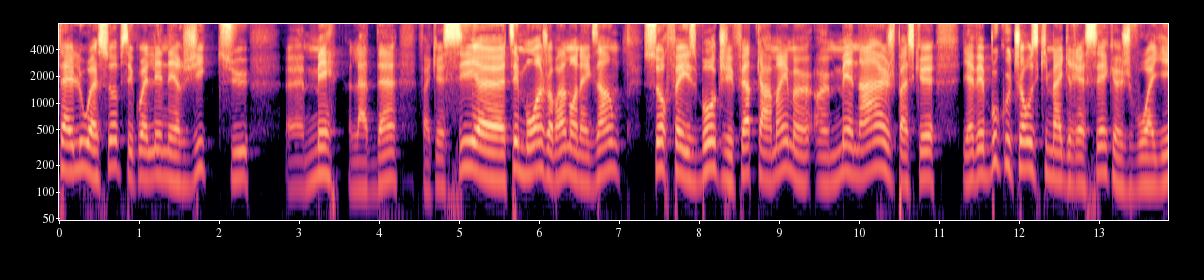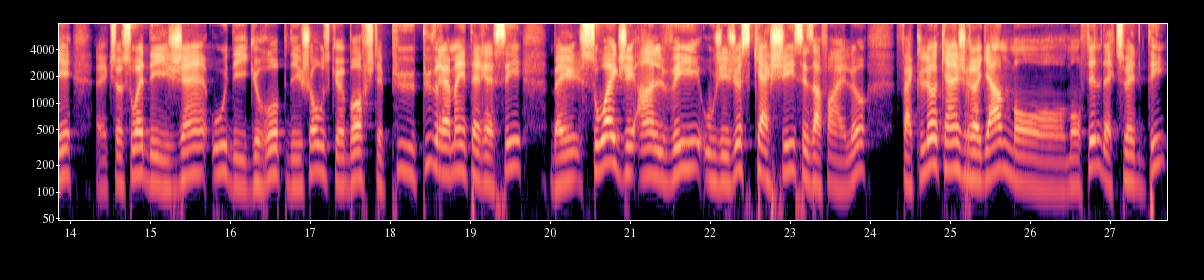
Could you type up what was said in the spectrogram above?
tu alloues à ça, puis c'est quoi l'énergie que tu euh, mets là-dedans. Fait que si, euh, tu sais, moi, je vais prendre mon exemple. Sur Facebook, j'ai fait quand même un, ménage parce que il y avait beaucoup de choses qui m'agressaient que je voyais, euh, que ce soit des gens ou des groupes, des choses que, bof, j'étais plus, plus vraiment intéressé. Ben, soit que j'ai enlevé ou j'ai juste caché ces affaires-là. Fait que là, quand je regarde mon, fil d'actualité,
